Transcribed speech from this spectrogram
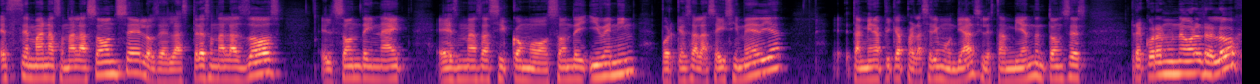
esta semana son a las 11, los de las 3 son a las 2, el Sunday night es más así como Sunday evening, porque es a las 6 y media. Eh, también aplica para la Serie Mundial, si le están viendo, entonces Recorran una hora el reloj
